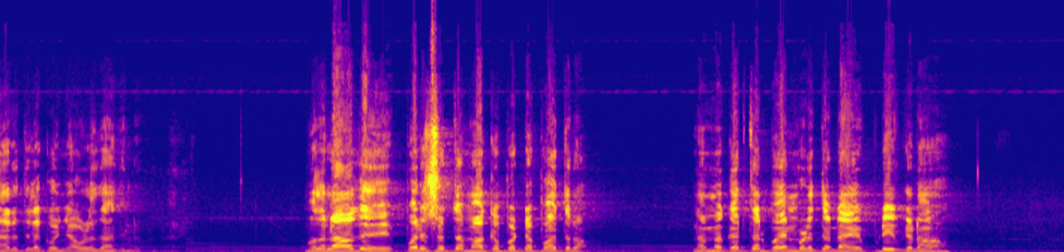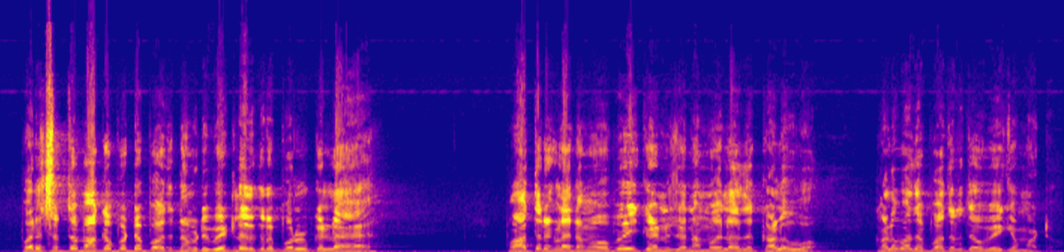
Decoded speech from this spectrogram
நேரத்தில் கொஞ்சம் அவ்வளோதான் சொல்ல முதலாவது பரிசுத்தமாக்கப்பட்ட பாத்திரம். நம்ம கர்த்தர் பயன்படுத்தினா எப்படி இருக்கணும்? பரிசுத்தமாக்கப்பட்ட பாத்திரம். நம்முடைய வீட்டில் இருக்கிற பொருட்களில் பாத்திரங்களை நம்ம உபயோகிக்கணும்னு சொன்னால் முதல்ல அதை கழுவோம் கழுவாத பாத்திரத்தை உபயோகிக்க மாட்டோம்.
